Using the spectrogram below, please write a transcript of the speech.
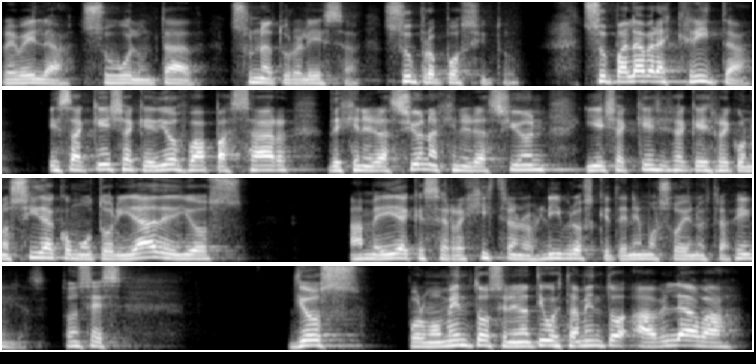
revela su voluntad, su naturaleza, su propósito. Su palabra escrita es aquella que Dios va a pasar de generación a generación y ella aquella que es reconocida como autoridad de Dios a medida que se registran los libros que tenemos hoy en nuestras Biblias. Entonces, Dios por momentos en el Antiguo Testamento hablaba,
